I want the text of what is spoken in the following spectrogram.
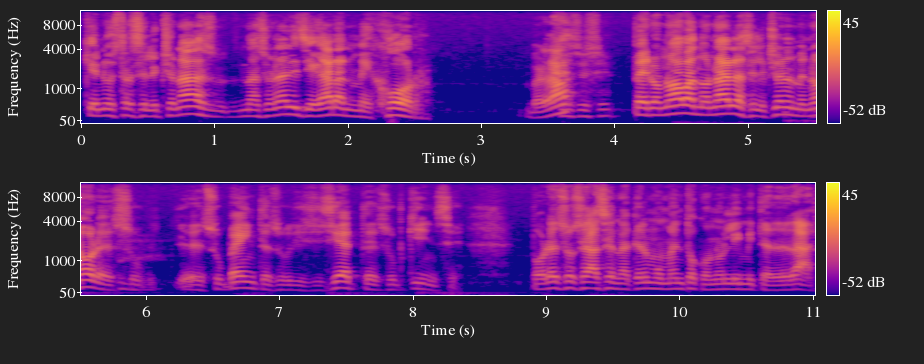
que nuestras seleccionadas nacionales llegaran mejor, ¿verdad? Sí, sí, sí. Pero no abandonar las selecciones menores, sub, eh, sub 20, sub 17, sub 15. Por eso se hace en aquel momento con un límite de edad.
